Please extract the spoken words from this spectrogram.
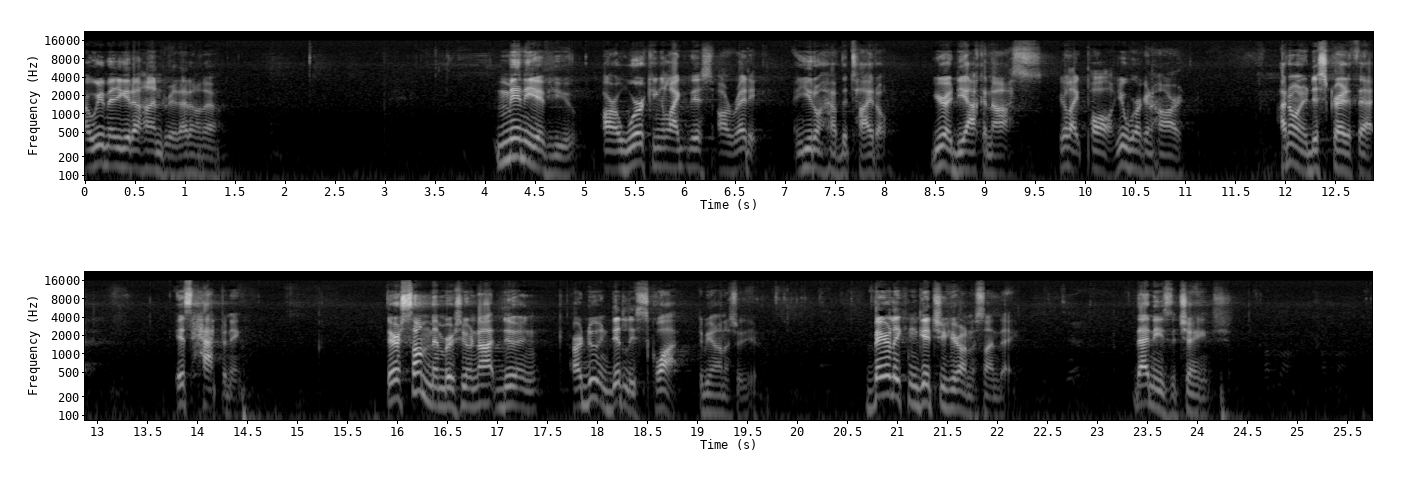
Or we may get a 100, I don't know. Many of you are working like this already, and you don't have the title. You're a diakonos. You're like Paul, you're working hard. I don't want to discredit that. It's happening. There are some members who are not doing, are doing diddly squat, to be honest with you. Barely can get you here on a Sunday. That needs to change.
